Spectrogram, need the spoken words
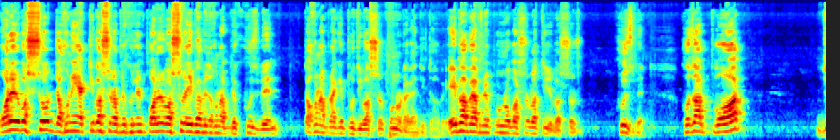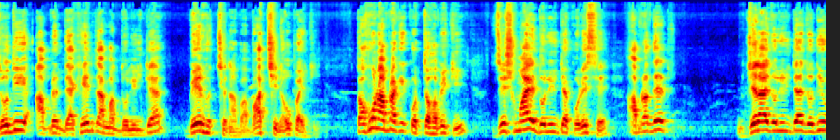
পরের বছর যখন এই একটি বছর আপনি খুললেন, পরের বছর এইভাবে যখন আপনি খুঁজবেন, তখন আপনাকে প্রতি বছর পনেরো টাকা দিতে হবে। এইভাবে আপনি পনেরো বছর বা তিরিশ বছর খুঁজবেন। খোঁজার পর যদি আপনি দেখেন যে আমার দলিলটা বের হচ্ছে না বা পাচ্ছি না, উপায় কি? তখন আপনাকে করতে হবে কি? যে সময়ে দলিলটা করেছে, আপনাদের জেলায় দলিলটা যদিও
